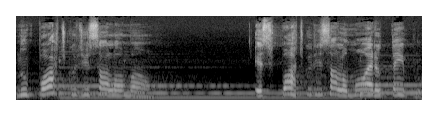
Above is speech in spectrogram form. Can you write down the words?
no pórtico de Salomão. Esse pórtico de Salomão era o templo.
